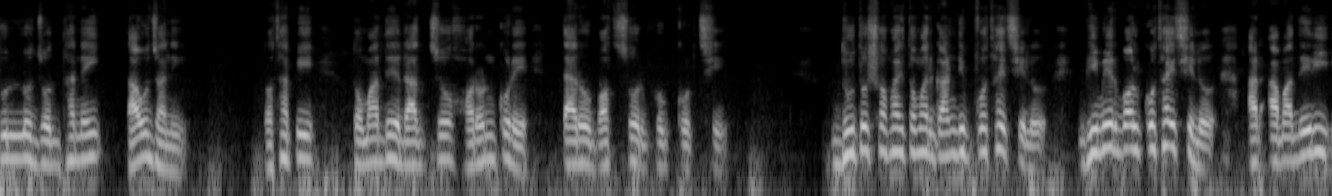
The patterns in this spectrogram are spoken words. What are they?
তুল্য যোদ্ধা নেই, তাও জানি। তথাপি তোমাদের রাজ্য হরণ করে তেরো বৎসর ভোগ করছি। দ্রুত সভায় তোমার গান্ডীব কোথায় ছিল? ভীমের বল কোথায় ছিল? আর আমাদেরই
